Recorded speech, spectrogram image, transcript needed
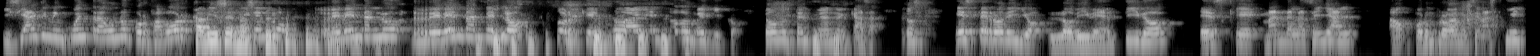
Y si alguien encuentra uno, por favor, avísenos. Revéndanlo, revéndanmelo, porque no hay en todo México. Todo está entrenando en casa. Entonces, este rodillo, lo divertido es que manda la señal por un programa que se llama Swift.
